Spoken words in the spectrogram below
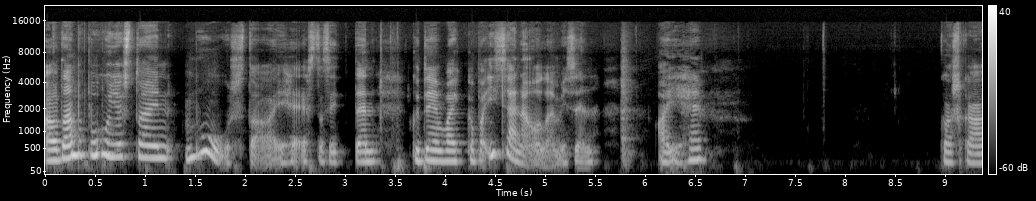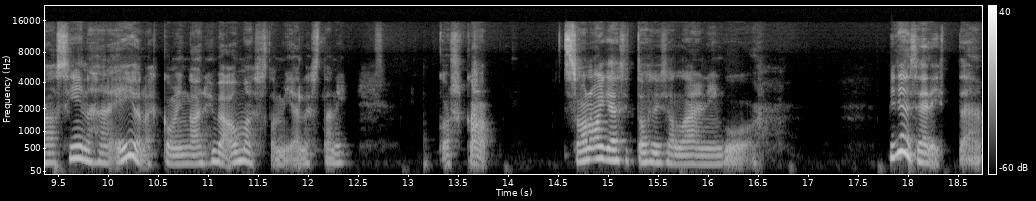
aletaanpa puhua jostain muusta aiheesta sitten, kuten vaikkapa isänä olemisen aihe. Koska siinähän ei ole kovinkaan hyvä omasta mielestäni, koska se on oikeasti tosi sellainen niin kuin, miten selittää?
